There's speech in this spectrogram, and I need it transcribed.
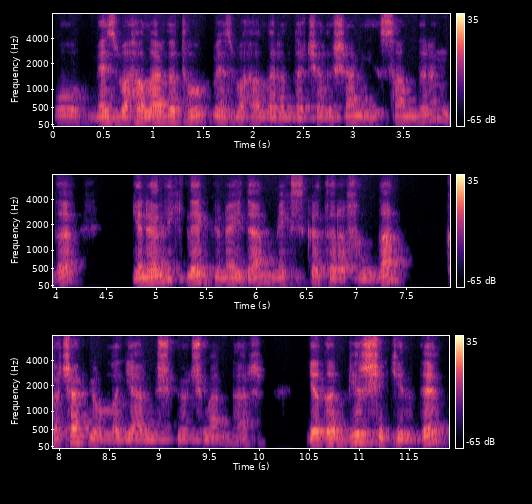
o mezbahalarda, tavuk mezbahalarında çalışan insanların da genellikle güneyden, Meksika tarafından kaçak yolla gelmiş göçmenler ya da bir şekilde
